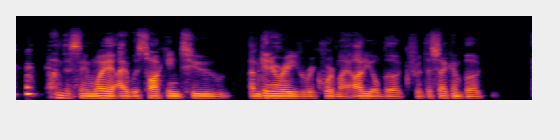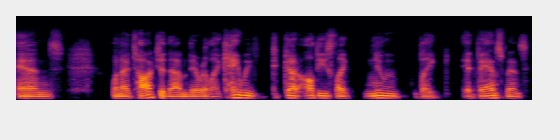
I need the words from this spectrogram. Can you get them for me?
i'm the same way i was talking to i'm getting ready to record my audiobook for the second book and when I talked to them, they were like, "Hey, we've got all these like new like advancements.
